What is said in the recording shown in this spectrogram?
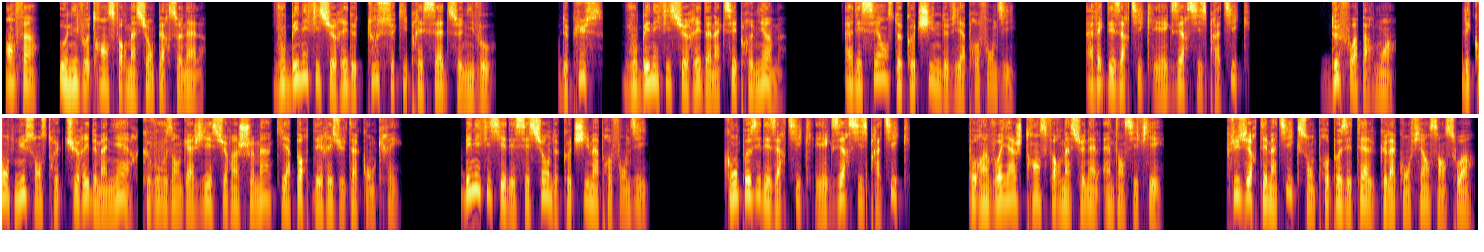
Enfin, au niveau transformation personnelle. Vous bénéficierez de tout ce qui précède ce niveau. De plus, vous bénéficierez d'un accès premium à des séances de coaching de vie approfondie, avec des articles et exercices pratiques, deux fois par mois. Les contenus sont structurés de manière que vous vous engagiez sur un chemin qui apporte des résultats concrets. Bénéficiez des sessions de coaching approfondi. Composez des articles et exercices pratiques pour un voyage transformationnel intensifié. Plusieurs thématiques sont proposées telles que la confiance en soi,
